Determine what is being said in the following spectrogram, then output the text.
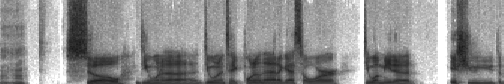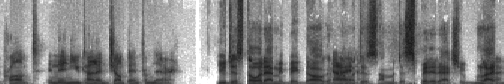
Mm-hmm. So, do you want to do you want to take point on that? I guess, or do you want me to issue you the prompt and then you kind of jump in from there? You just throw it at me, big dog, and All I'm right. gonna just I'm gonna just spit it at you like right.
